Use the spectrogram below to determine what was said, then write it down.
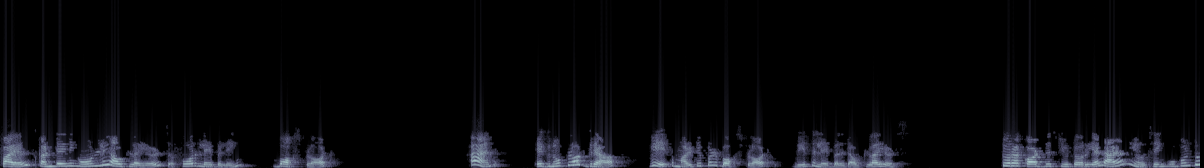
Files containing only outliers for labeling box plot, and a GNUplot graph with multiple box plots with labeled outliers. To record this tutorial, I am using Ubuntu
